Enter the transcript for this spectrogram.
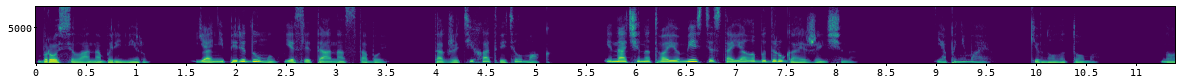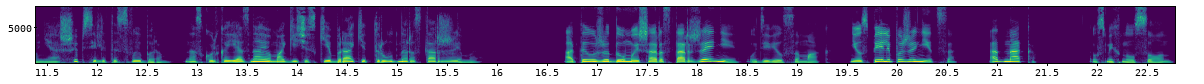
бросила она Боремиру. «Я не передумал, если ты о нас с тобой», — также тихо ответил маг. «Иначе на твоем месте стояла бы другая женщина». «Я понимаю», — кивнула Тома. Но не ошибся ли ты с выбором? Насколько я знаю, магические браки трудно расторжимы. А ты уже думаешь о расторжении? Удивился маг. Не успели пожениться. Однако, усмехнулся он.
